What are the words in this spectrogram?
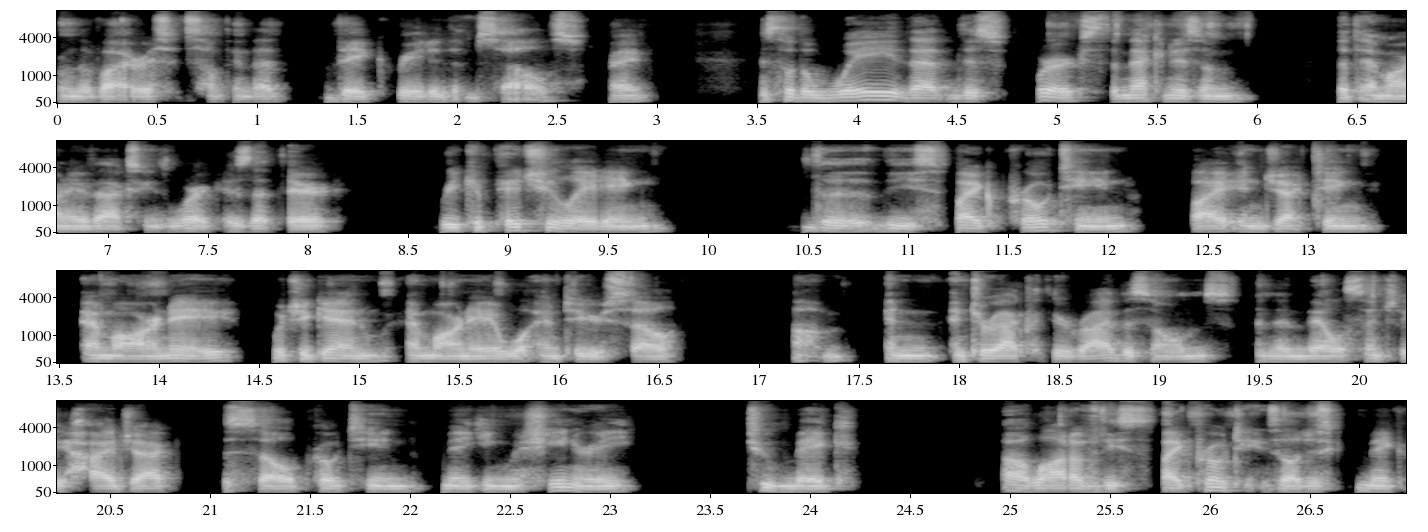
from the virus; it's something that they created themselves, right? And so the way that this works, the mechanism that the mRNA vaccines work, is that they're recapitulating the the spike protein by injecting mRNA, which again, mRNA will enter your cell um, and interact with your ribosomes, and then they'll essentially hijack the cell protein making machinery to make a lot of these spike proteins. They'll just make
